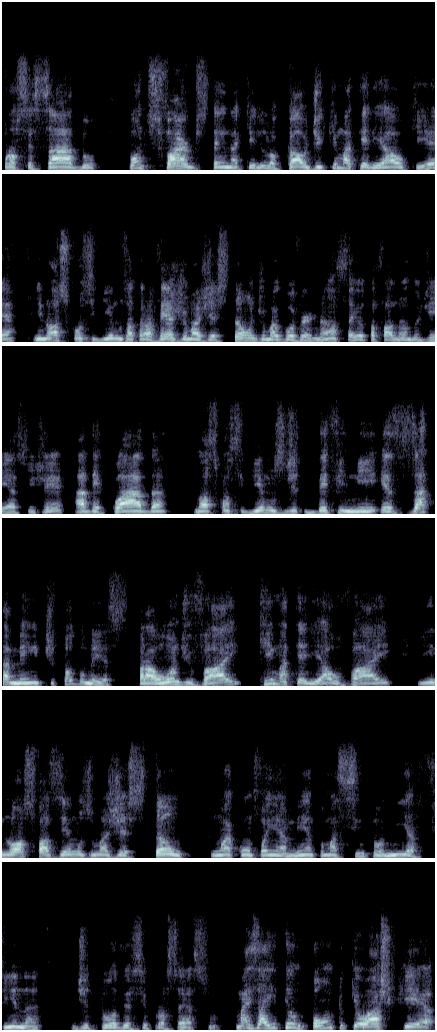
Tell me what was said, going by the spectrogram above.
processado, quantos fardos tem naquele local, de que material que é, e nós conseguimos, através de uma gestão, de uma governança, eu estou falando de ESG, adequada, nós conseguimos de definir exatamente todo mês para onde vai, que material vai, e nós fazemos uma gestão, um acompanhamento, uma sintonia fina de todo esse processo. Mas aí tem um ponto que eu acho que é,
